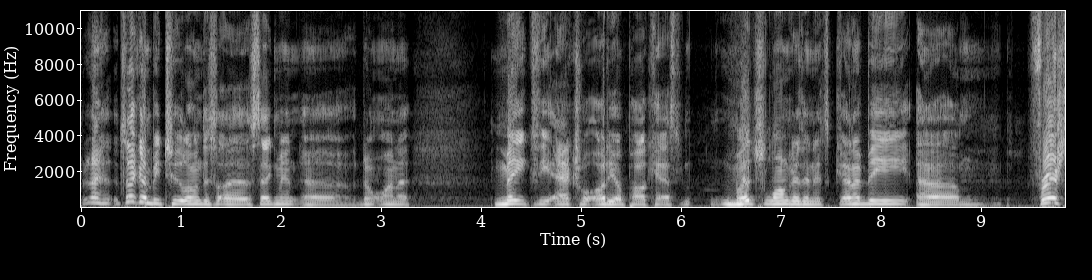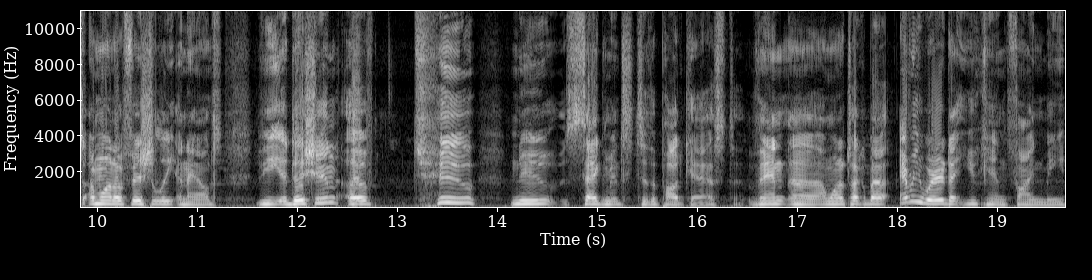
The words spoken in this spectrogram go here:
It's not going to be too long, this uh, segment. Uh, don't want to make the actual audio podcast much longer than it's going to be. Um, first, I want to officially announce the addition of two new segments to the podcast. Then uh, I want to talk about everywhere that you can find me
